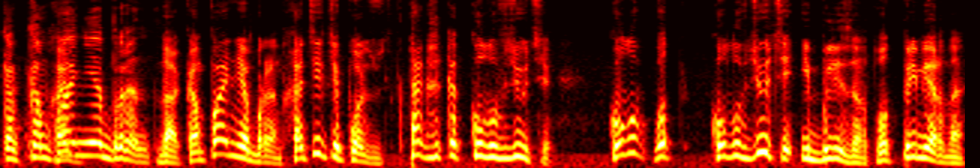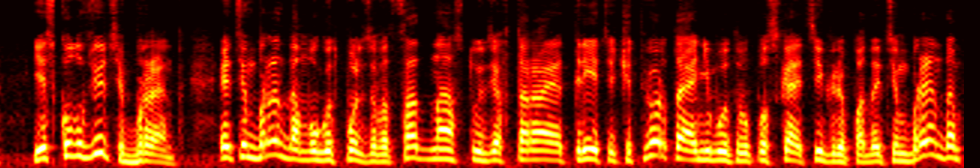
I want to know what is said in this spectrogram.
Как компания бренд. Да, компания бренд. Хотите пользуйтесь. Так же, как Call of Duty. Call of, вот Call of Duty и Blizzard, вот примерно. Есть Call of Duty бренд. Этим брендом могут пользоваться одна студия, вторая, третья, четвертая. Они будут выпускать игры под этим брендом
